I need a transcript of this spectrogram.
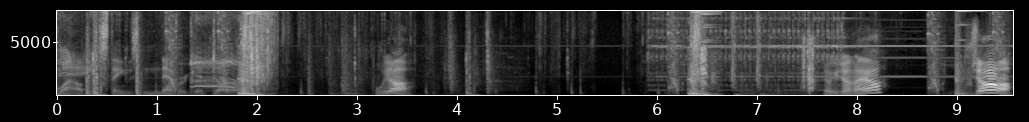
Wow, these things never get dull. 뭐야? 여기 전화야? 부셔!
